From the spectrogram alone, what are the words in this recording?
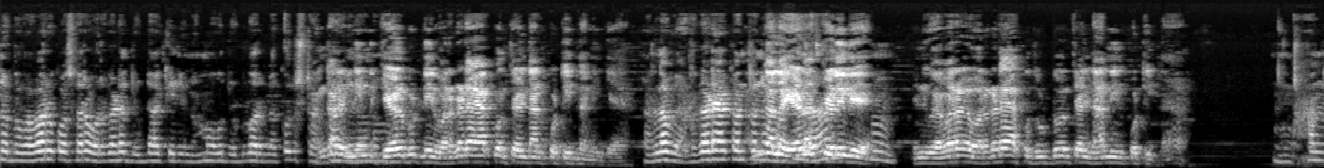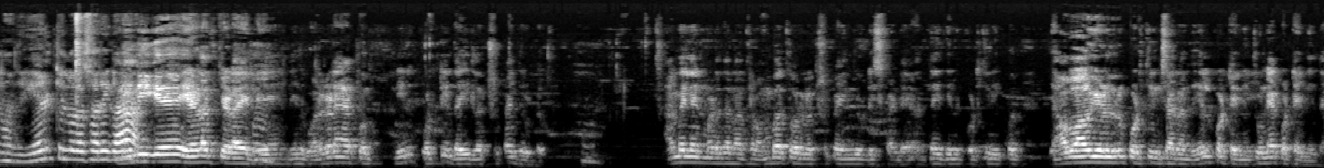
ನಮ್ಮ ವ್ಯವಹಾರಕ್ಕೋಸ್ಕರ ಹೊರಗಡೆ ದುಡ್ಡು ಹಾಕಿದೀವಿ. ನಮ್ಮ ದುಡ್ಡು ಬರಬೇಕು ಹಂಗಾರೆ ನಿನ್ ಕೇಳ್ಬಿಟ್ಟು ನೀನ್ ಹೊರಗಡೆ ಹಾಕು ಅಂತ ಹೇಳಿ ನಾನು ಕೊಟ್ಟಿದ್ನ ನಿಂಗೆ. ಅಲ್ಲ ಹೊರಗಡೆ ಹಾಕಂತ ಹಂಗಲ್ಲ ಹೇಳೋದ್ ಕೇಳಿಲಿ ನಿನ್ಗೆ ವ್ಯವಹಾರ ಹೊರಗಡೆ ಹಾಕು ದುಡ್ಡು ಅಂತ ಹೇಳಿ ನಾನು ನಿನ್ ಕೊಟ್ಟಿದ್ದ ನಾನು ಅದು ಹೇಳ್ತಿಲ್ವಲ್ಲ ಸರ್ ಈಗ? ನಿನಗೆ ಹೇಳೋದ್ ಕೇಳ ಇಲ್ಲಿ. ನಿನ್ಗೆ ಹೊರಗಡೆ ಹಾಕು ನೀನು ಕೊಟ್ಟಿದ್ದ ಐದು ಲಕ್ಷ ರೂಪಾಯಿ ದುಡ್ಡು. ಆಮೇಲೆ ಏನು ಮಾಡಿದ ನಾನು ಹತ್ರ ಒಂಬತ್ತುವರೆ ಲಕ್ಷ ರೂಪಾಯಿ ಹಿಂದೆ ದುಡ್ಡಿಸ್ಕೊಂಡೆ ಹದಿನೈದು ದಿನಕ್ಕೆ ಕೊಡ್ತೀನಿ ಯಾವಾಗ ಹೇಳಿದ್ರು ಕೊಡ್ತೀನಿ ಸರ್ ಅಂತ ಎಲ್ಲಿ ಕೊಟ್ಟೆ ನೀನು? ತುಣೆ ಕೊಟ್ಟೆ ನಿಂದ?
